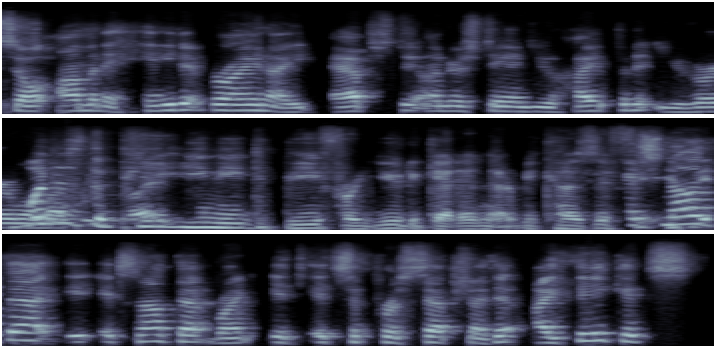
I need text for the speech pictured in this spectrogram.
So I'm going to hate it, Brian. I absolutely understand you hyping it. You very well. What does the right. PE need to be for you to get in there? Because if It's if not it- that. it- It's not that, Brian. It, it's a perception. I think. I think it's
